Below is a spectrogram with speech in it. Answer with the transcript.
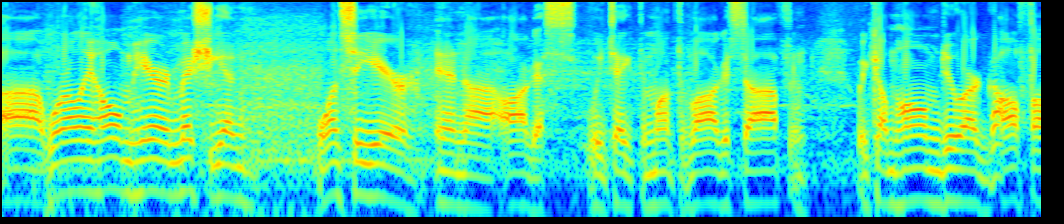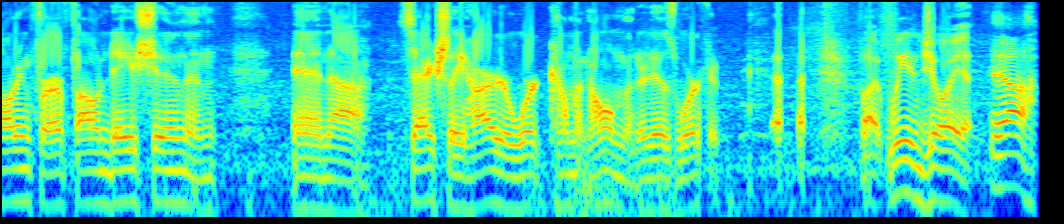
Uh, we're only home here in Michigan once a year in uh, August. We take the month of August off, and we come home, do our golf outing for our foundation, and and uh, it's actually harder work coming home than it is working. but we enjoy it. Yeah.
